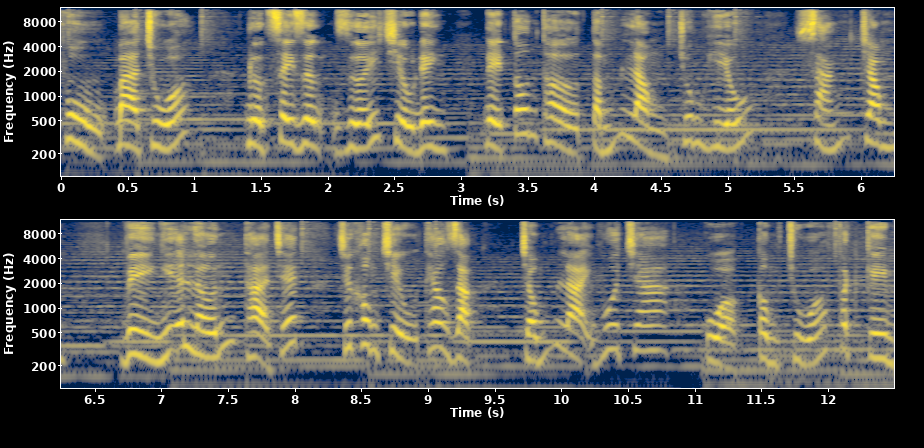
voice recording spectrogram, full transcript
Phủ Bà Chúa, được xây dựng dưới triều đình để tôn thờ tấm lòng trung hiếu, sáng trong, vì nghĩa lớn thả chết, chứ không chịu theo giặc chống lại vua cha của công chúa Phất Kim.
